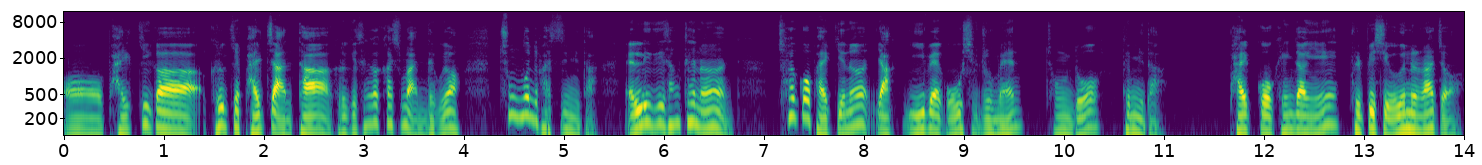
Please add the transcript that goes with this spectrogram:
어, 밝기가 그렇게 밝지 않다 그렇게 생각하시면 안 되고요. 충분히 밝습니다. LED 상태는 최고 밝기는 약 250 루멘 정도 됩니다. 밝고 굉장히 불빛이 은은하죠.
